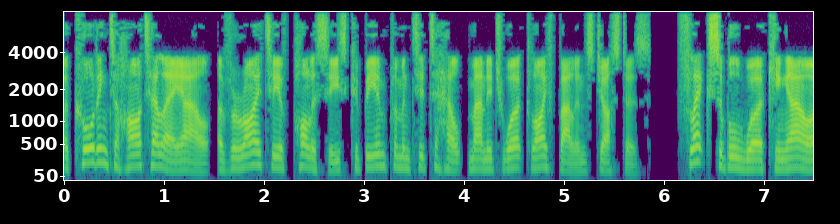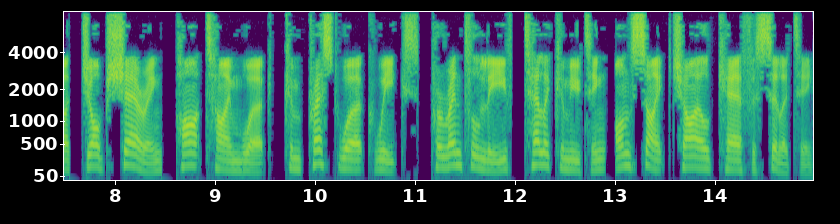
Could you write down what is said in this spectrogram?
According to Hartel et al., a variety of policies could be implemented to help manage work-life balance just as flexible working hour, job sharing, part-time work, compressed work weeks, parental leave, telecommuting, on-site child care facility.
